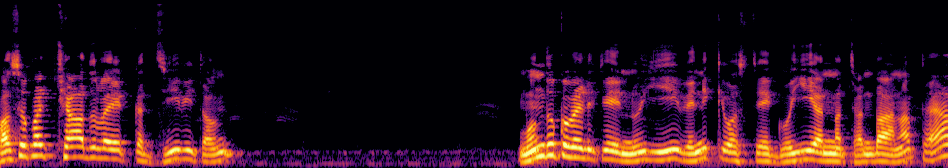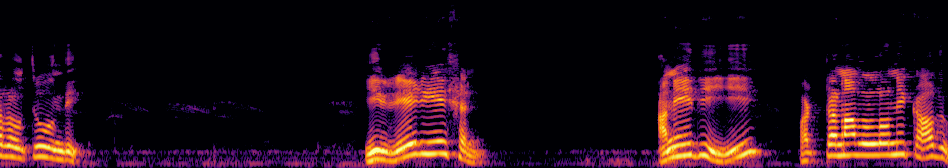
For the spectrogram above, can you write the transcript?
పశుపక్షాదుల యొక్క జీవితం ముందుకు వెళితే నుయ్యి వెనక్కి వస్తే గొయ్యి అన్న చందాన తయారవుతూ ఉంది. ఈ రేడియేషన్ అనేది పట్టణాలలోనే కాదు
